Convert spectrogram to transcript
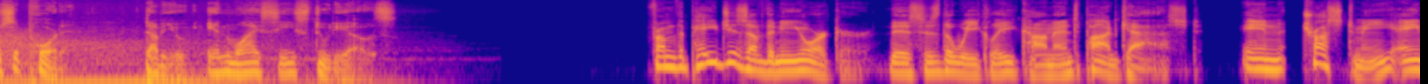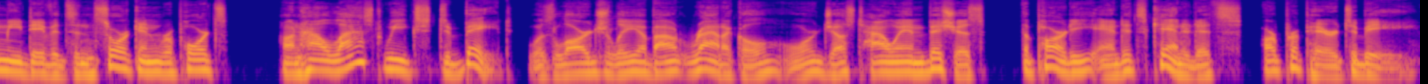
supported. WNYC Studios. From the pages of The New Yorker, this is the weekly comment podcast. In Trust Me, Amy Davidson Sorkin reports on how last week's debate was largely about radical or just how ambitious the party and its candidates are prepared to be.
